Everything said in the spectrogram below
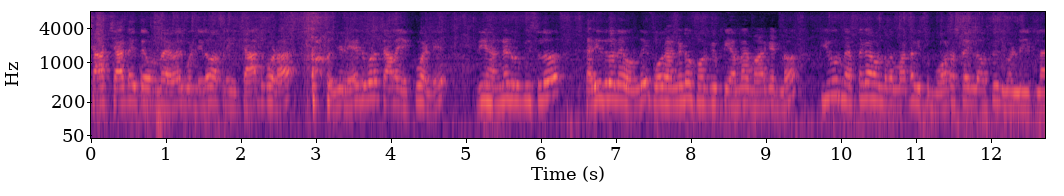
చాట్ చాట్ అయితే ఉన్నాయి. అవైలబిలిటీలో అసలు ఈ చాట్ కూడా ఈ రేటు కూడా చాలా ఎక్కువ అండి. త్రీ హండ్రెడ్ రూపీస్లో ఖరీదులోనే ఉంది. Four hundred four fifty M R మార్కెట్లో. ప్యూర్ మెత్తగా ఉంటుంది అనమాట విత్ బోర్డర్ స్టైల్లో వస్తుంది. ఇదిగోండి ఇట్లా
